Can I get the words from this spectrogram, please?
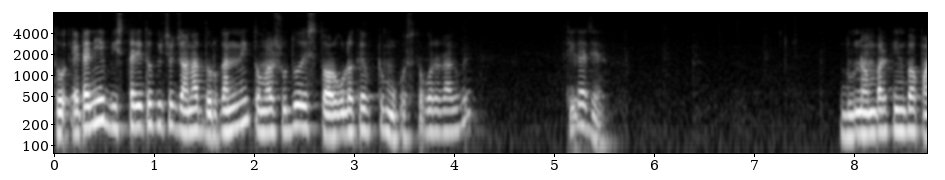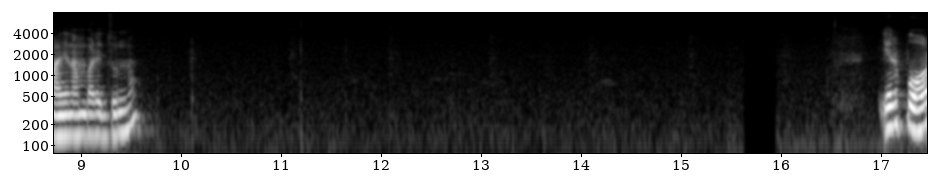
তো এটা নিয়ে বিস্তারিত কিছু জানার দরকার নেই, তোমরা শুধু এই স্তরগুলোকে একটু মুখস্থ করে রাখবে, ঠিক আছে? দু নাম্বার কিংবা পাঁচ নাম্বারের জন্য। এরপর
